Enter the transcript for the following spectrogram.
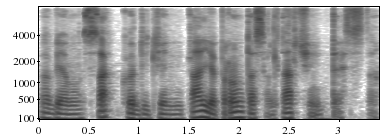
Abbiamo un sacco di genitaglia pronta a saltarci in testa.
